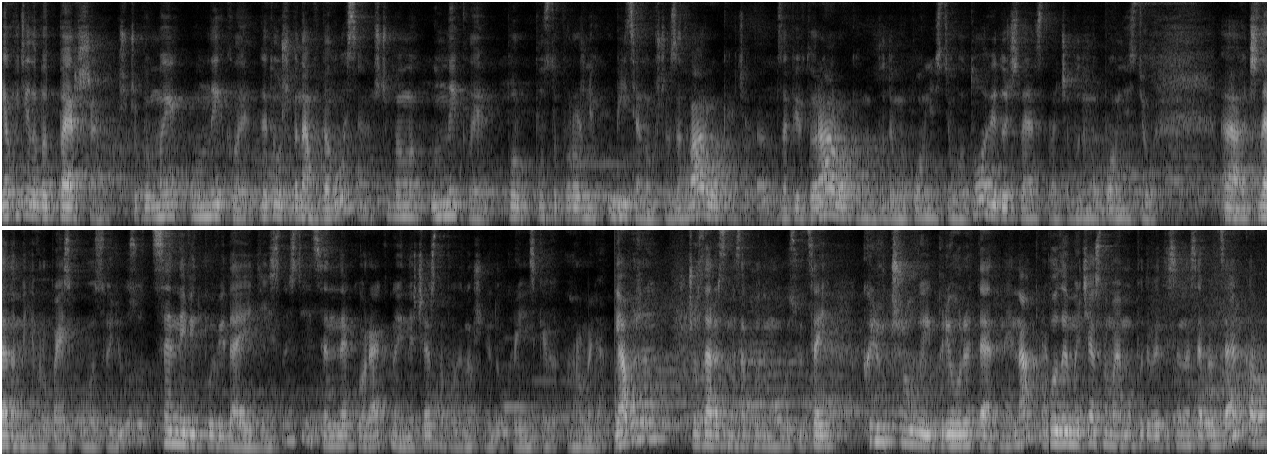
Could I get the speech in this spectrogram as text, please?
Я хотіла би перше, щоб ми уникли для того, щоб нам вдалося, щоб ми уникли пор- пустопорожніх обіцянок, що за два роки чи там за півтора роки ми будемо повністю готові до членства, чи будемо повністю е, членами Європейського союзу. Це не відповідає дійсності, і це некоректно і нечесно по відношенню до українських громадян. Я вважаю, що зараз ми заходимо ось у цей ключовий пріоритетний напрям, коли ми чесно маємо подивитися на себе в дзеркало,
